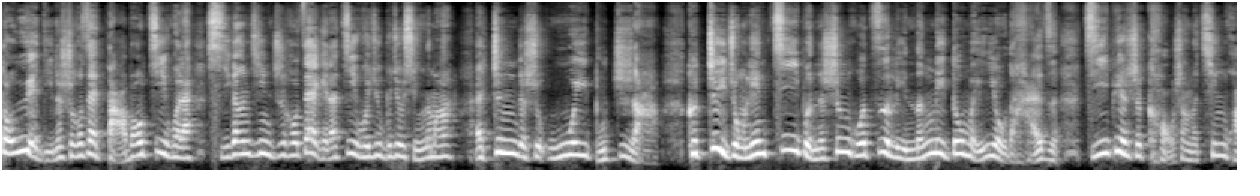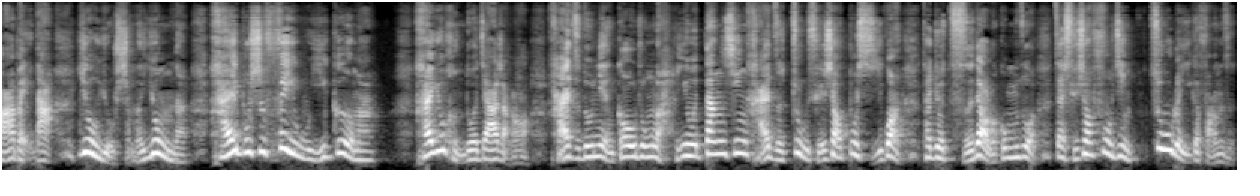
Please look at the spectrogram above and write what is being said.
到月底的时候再打包寄回来，洗干净之后再给他寄回去不就行了吗？哎，真的是无微不至啊！可这种连基本的生活自理能力都没有的孩子，即便是考上了清华北大，又有什么用呢？还不是。是废物一个吗？还有很多家长啊，孩子都念高中了，因为担心孩子住学校不习惯，他就辞掉了工作，在学校附近租了一个房子，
